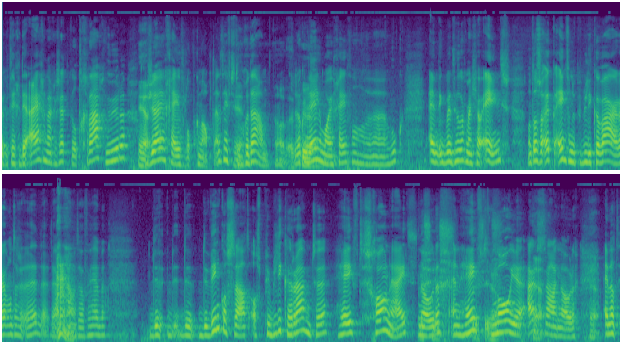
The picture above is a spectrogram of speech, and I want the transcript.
heb ik tegen de eigenaar gezegd, ik wil het graag huren als jij een gevel opknapt. En dat heeft hij toen gedaan. Oh, Dat is ook een hele mooie gevel, een eh, hoek. En ik ben het heel erg met jou eens, want dat is ook een van de publieke waarden, want daar, hè, daar gaan we het over hebben. De, de, de, winkelstraat als publieke ruimte heeft schoonheid Precies, nodig en heeft precies. mooie uitstraling nodig. Ja. En dat,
